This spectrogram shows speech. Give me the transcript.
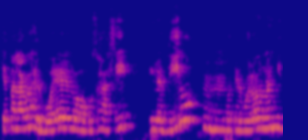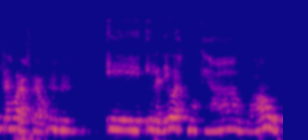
qué tan largo es el vuelo o cosas así, y les digo, porque el vuelo no es ni tres horas, creo. y, y les digo, es como que, ah, wow.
